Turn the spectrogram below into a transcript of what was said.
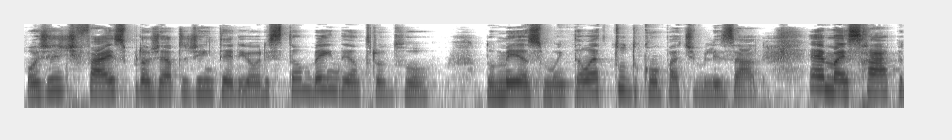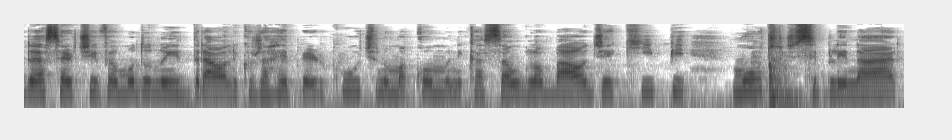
Hoje a gente faz projeto de interiores também dentro do, do mesmo. Então, é tudo compatibilizado. É mais rápido, é assertivo. Eu mudo no hidráulico, já repercute numa comunicação global de equipe multidisciplinar.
